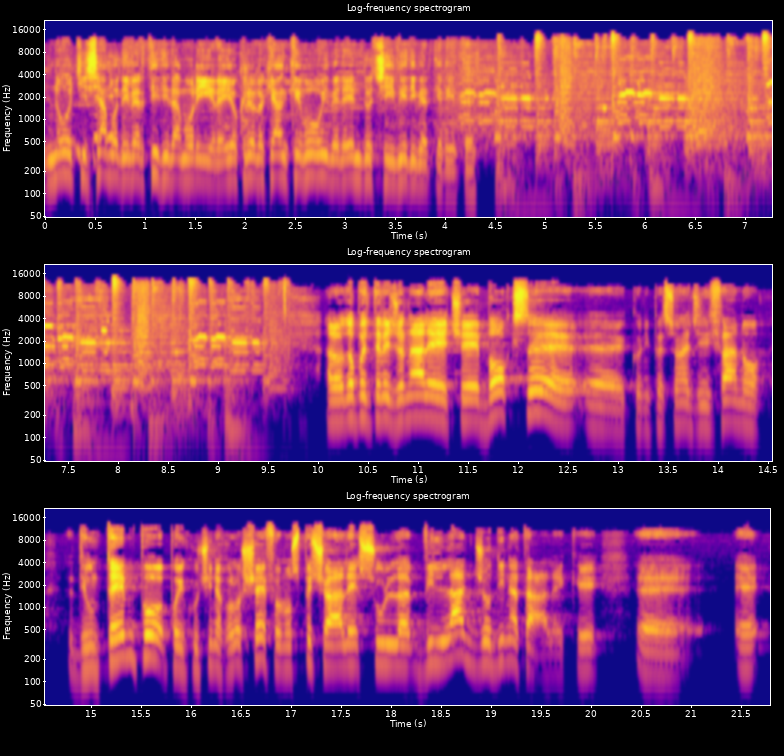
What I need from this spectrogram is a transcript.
Noi ci siamo divertiti da morire, io credo che anche voi vedendoci vi divertirete. Allora, dopo il telegiornale c'è Box eh, con i personaggi di Fano di un tempo, poi in cucina con lo chef, uno speciale sul villaggio di Natale che eh, è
